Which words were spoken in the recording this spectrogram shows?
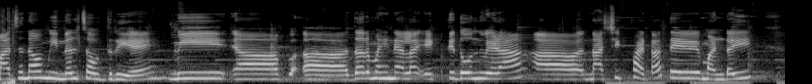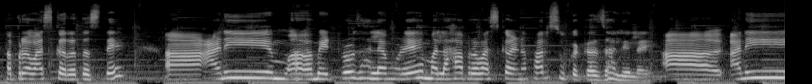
माझं नाव मिनल चौधरी आहे. मी दर महिन्याला एक ते दोन वेळा नाशिक फाटा ते मंडई प्रवास करत असते. आणि मेट्रो झाल्यामुळे मला हा प्रवास करणं फार सुखकर झालेलं आहे. आणि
